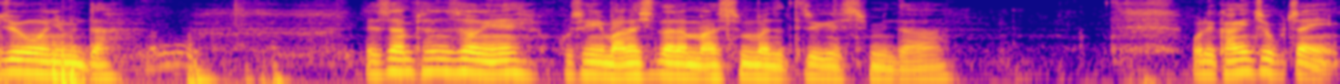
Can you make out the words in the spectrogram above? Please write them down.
윤지호 의원입니다. 예산 편성에 고생이 많으시다는 말씀 먼저 드리겠습니다. 우리 강인철 국장님,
